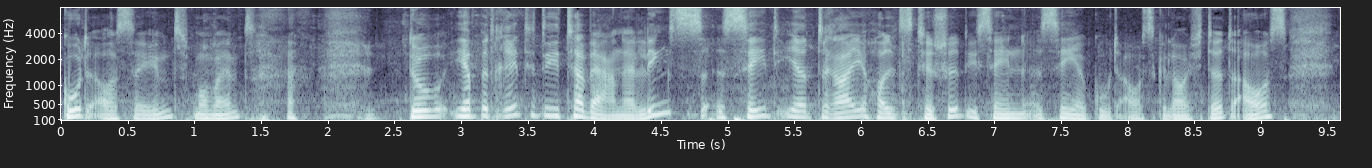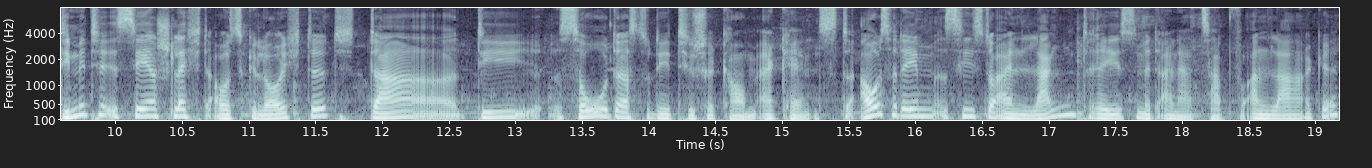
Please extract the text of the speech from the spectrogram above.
gut aussehend. Moment. Du, ihr betretet die Taverne. Links seht ihr drei Holztische, die sehen sehr gut ausgeleuchtet aus. Die Mitte ist sehr schlecht ausgeleuchtet, da die so, dass du die Tische kaum erkennst. Außerdem siehst du einen langen Dresen mit einer Zapfanlage,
